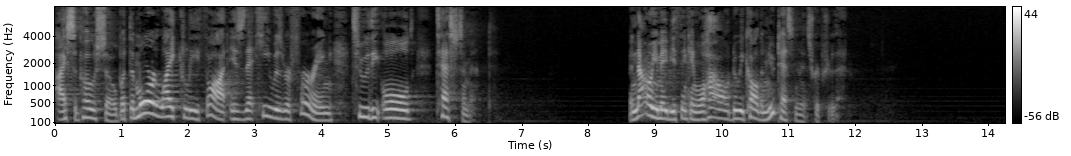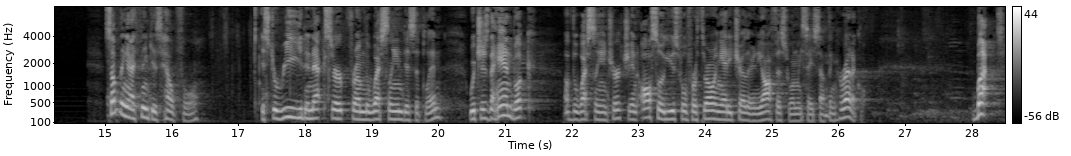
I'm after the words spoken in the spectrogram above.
I suppose so. But the more likely thought is that he was referring to the Old Testament. And now you may be thinking, well, how do we call the New Testament Scripture then? Something I think is helpful is to read an excerpt from the Wesleyan Discipline, which is the handbook of the Wesleyan Church and also useful for throwing at each other in the office when we say something heretical. But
